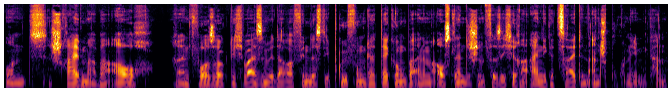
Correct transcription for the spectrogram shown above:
und schreiben aber auch, rein vorsorglich weisen wir darauf hin, dass die Prüfung der Deckung bei einem ausländischen Versicherer einige Zeit in Anspruch nehmen kann.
